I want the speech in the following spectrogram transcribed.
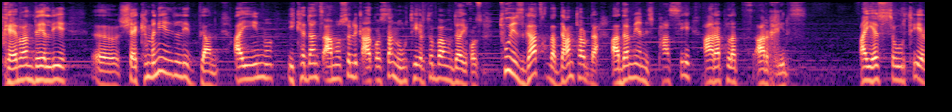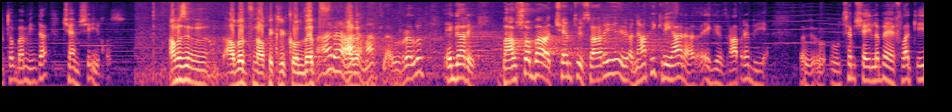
დღევანდელი შექმნილიდან აი იმ იქედან წამოსული კაკოსთან ურთიერთობა უნდა იყოს. თუ ის გაწყდა, დამთავრდა ადამიანის ფასი არაფლად არ ღირს. აი ეს ურთიერთობა მინდა ჩემში იყოს. ამაზე ალბათ ნაფიქრი გქონდათ? არა, არა, მართლა, უბრალოდ ეგ არის. ბავშვობა ჩემთვის არის ნაფიქრი არა, ეგ ზღაპრებია. უცებ შეიძლება ეხლა კი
